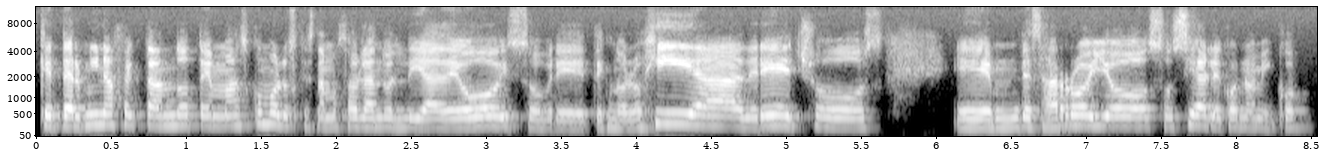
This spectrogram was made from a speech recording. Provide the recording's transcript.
que termina afectando temas como los que estamos hablando el día de hoy sobre tecnología, derechos, em, desarrollo social, económico.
